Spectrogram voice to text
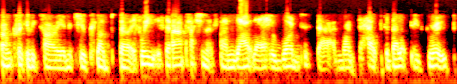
from Cricket Victoria and the two clubs. So if we, if there are passionate fans out there who want to start and want to help develop these groups,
